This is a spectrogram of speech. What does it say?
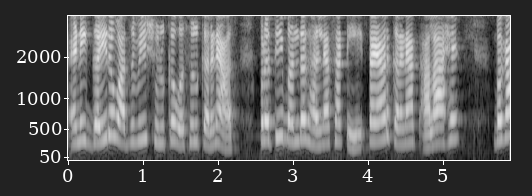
आणि गैरवाजवी शुल्क वसूल करण्यास प्रतिबंध घालण्यासाठी तयार करण्यात आला आहे. बघा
